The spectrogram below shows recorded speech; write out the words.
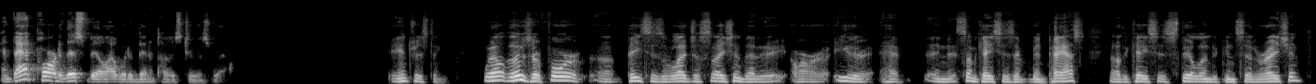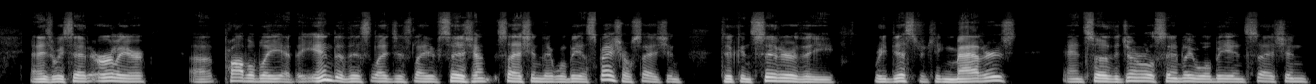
And that part of this bill I would have been opposed to as well. Interesting. Well, those are four uh, pieces of legislation that are either have, in some cases, have been passed, in other cases, still under consideration. And as we said earlier, uh, probably at the end of this legislative session, session, there will be a special session to consider the redistricting matters. And so the General Assembly will be in session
